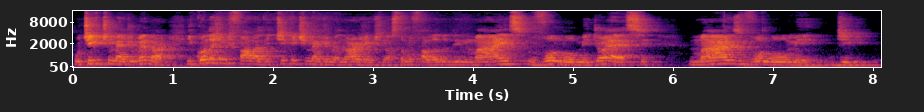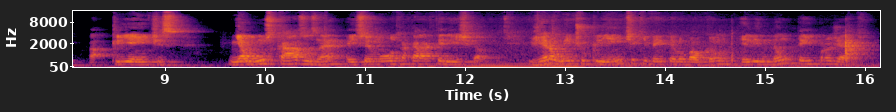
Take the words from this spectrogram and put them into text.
o ticket médio menor. E quando a gente fala de ticket médio menor, gente, nós estamos falando de mais volume de OS, mais volume de ah, clientes. Em alguns casos, né? Isso é uma outra característica. Geralmente o cliente que vem pelo balcão, ele não tem projeto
